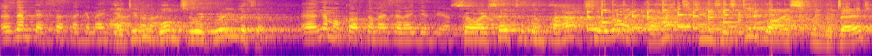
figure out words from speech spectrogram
Ez nem tetszett nekem I didn't egyáltalán. want to agree with them. Nem akartam ezzel So egyetérteni. I said to them, perhaps you're right. Perhaps Jesus did rise from the dead.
